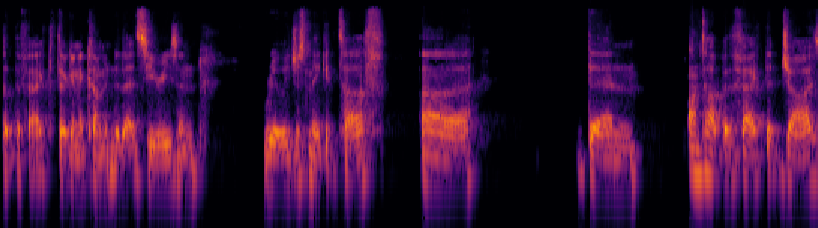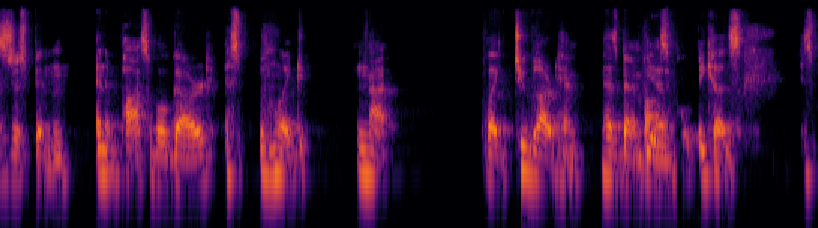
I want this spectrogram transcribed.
but the fact that they're going to come into that series and really just make it tough. Uh, then on top of the fact that Ja has just been an impossible guard, like not like to guard him has been impossible yeah. because his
